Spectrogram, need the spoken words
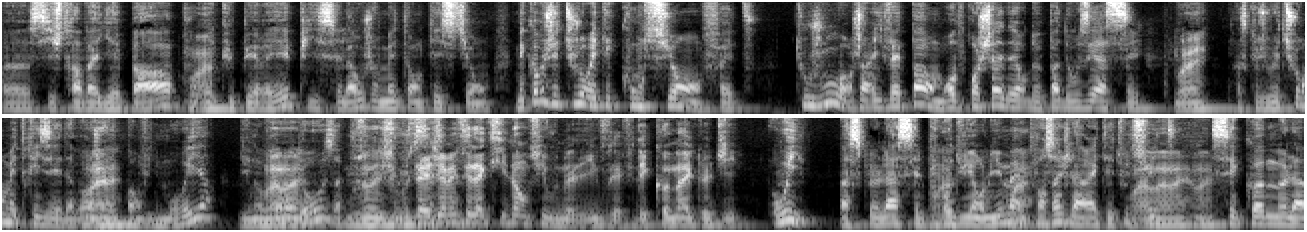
euh, si je travaillais pas pour Ouais. récupérer, puis c'est là où je me mettais en question. Mais comme j'ai toujours été conscient en fait, toujours, j'arrivais pas. On me reprochait d'ailleurs de pas doser assez ouais. parce que je voulais toujours maîtriser. D'abord, Ouais. j'avais pas envie de mourir d'une ouais. overdose. Vous, avez- Je vous avez jamais fait d'accident aussi Vous nous avez dit que vous avez fait des comas avec le G. Oui, parce que là, c'est le produit en lui-même. C'est pour ça que je l'ai arrêté tout de suite. C'est comme la,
